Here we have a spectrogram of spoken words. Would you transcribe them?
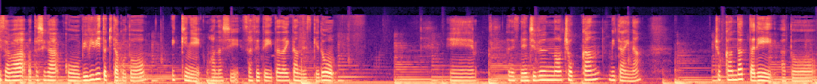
朝は私がこうビビビときたことを一気にお話しさせていただいたんですけど、えー、そうですね自分の直感みたいな直感だったりあと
